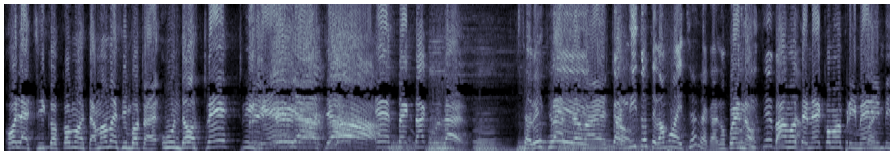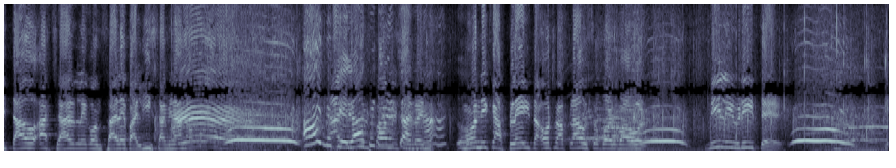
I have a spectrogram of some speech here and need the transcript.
Hola chicos, ¿cómo están? Vamos a decir otra vez. Un, dos, tres. ¡Trigueria ya! ¡Espectacular! ¿Sabés qué? Carlitos, te vamos a echar de acá. No Bueno, vamos a tener como primer Bueno. invitado a Charle González Paliza. Mira, Ay, me pegaste con el canasto. Mónica Pleita, otro aplauso, por favor. Mi librite. Y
